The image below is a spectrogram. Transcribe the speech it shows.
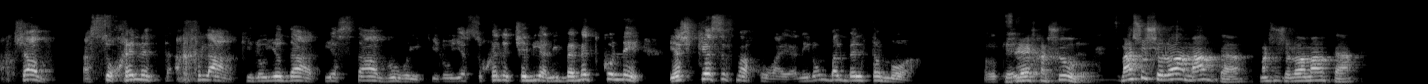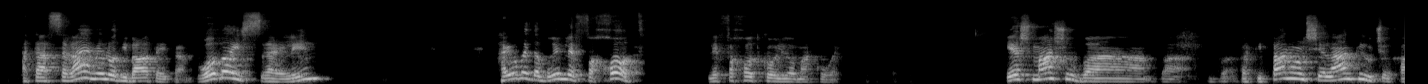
עכשיו הסוכנת אכלה, כאילו היא יודעת, היא עשתה עבורי, כאילו היא הסוכנת שלי, אני באמת קונה, יש כסף מאחוריי, אני לא מבלבל את המוח, אוקיי? זה חשוב. משהו שלא אמרת, משהו שלא אמרת, אתה עשרה ימים לא דיברת איתם. רוב הישראלים היו מדברים לפחות, לפחות כל יום מה קורה. יש משהו בטיפה נונשלנטיות שלך,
